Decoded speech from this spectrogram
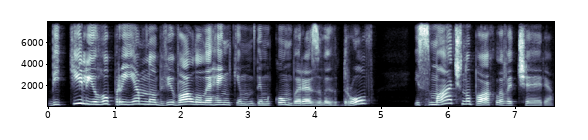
Відтіль його приємно обвівало легеньким димком березових дров і смачно пахла вечеря.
